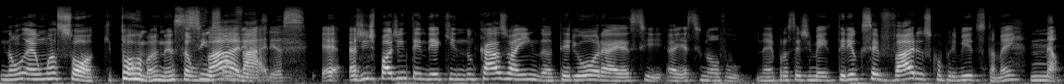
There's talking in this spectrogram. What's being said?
não é uma só que toma, né? São Sim, várias. São várias. É, a gente pode entender que no caso ainda anterior a esse, a esse novo né, procedimento, teriam que ser vários comprimidos também? Não.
